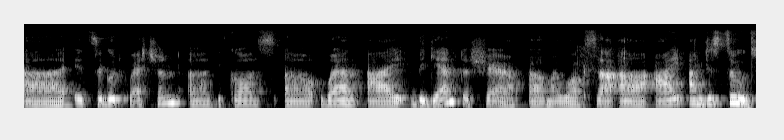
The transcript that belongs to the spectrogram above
uh, it's a good question uh, because uh, when i began to share uh, my works uh, i understood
